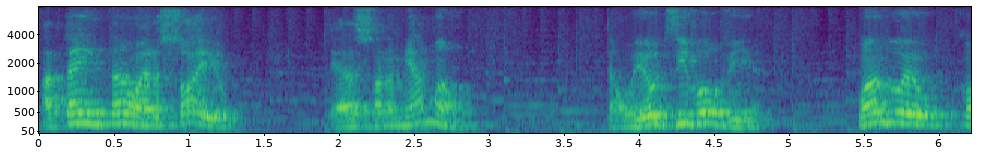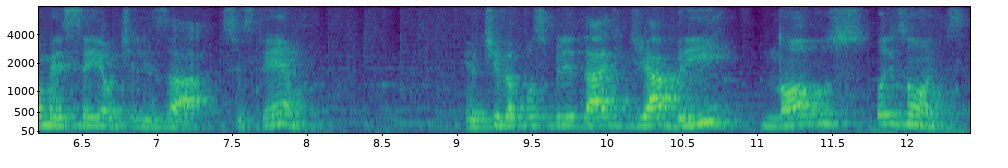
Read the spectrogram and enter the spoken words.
Até então era só eu, era só na minha mão. Então eu desenvolvia. Quando eu comecei a utilizar o sistema, eu tive a possibilidade de abrir novos horizontes.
